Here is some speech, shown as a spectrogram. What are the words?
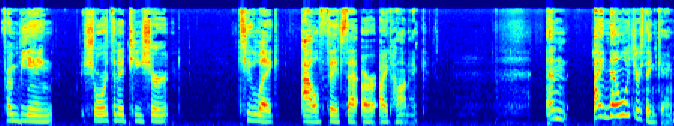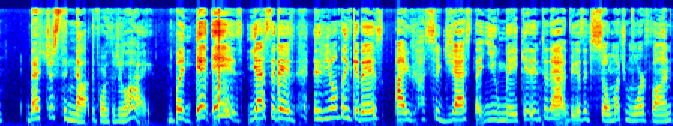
from being shorts and a t shirt to like outfits that are iconic. And I know what you're thinking. That's just not the 4th of July. But it is. Yes, it is. If you don't think it is, I suggest that you make it into that because it's so much more fun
